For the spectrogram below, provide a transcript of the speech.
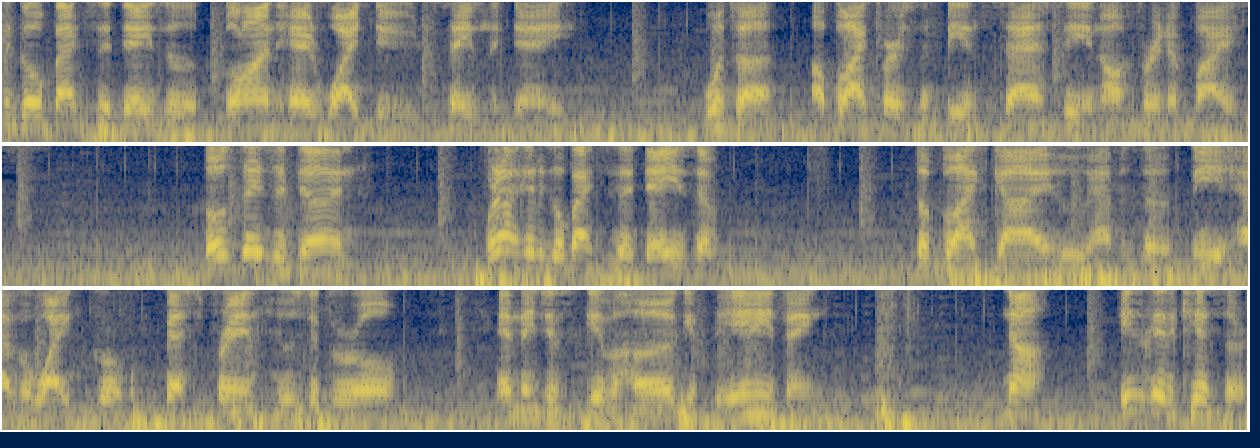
to go back to the days of the blonde haired white dude saving the day with a, a black person being sassy and offering advice. Those days are done. We're not to go back to the days of the black guy who happens to be have a white girl, best friend who's a girl and they just give a hug if anything. Nah, he's gonna kiss her.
